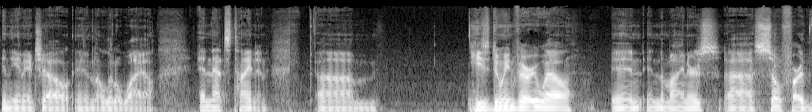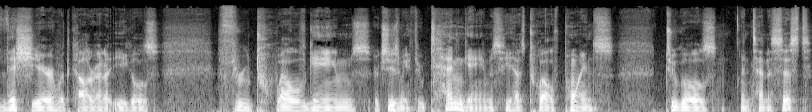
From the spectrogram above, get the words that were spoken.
in the NHL in a little while, and that's Tynan. Um, he's doing very well in in the minors uh, so far this year with Colorado Eagles through 12 games, excuse me, through 10 games, he has 12 points, two goals, and 10 assists.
